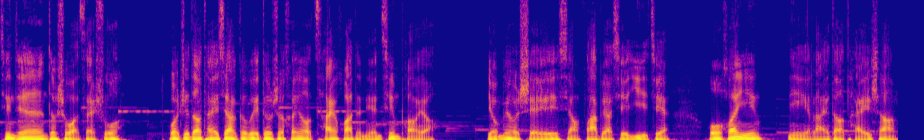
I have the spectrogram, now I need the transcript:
今天都是我在说，我知道台下各位都是很有才华的年轻朋友，有没有谁想发表些意见？我欢迎你来到台上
